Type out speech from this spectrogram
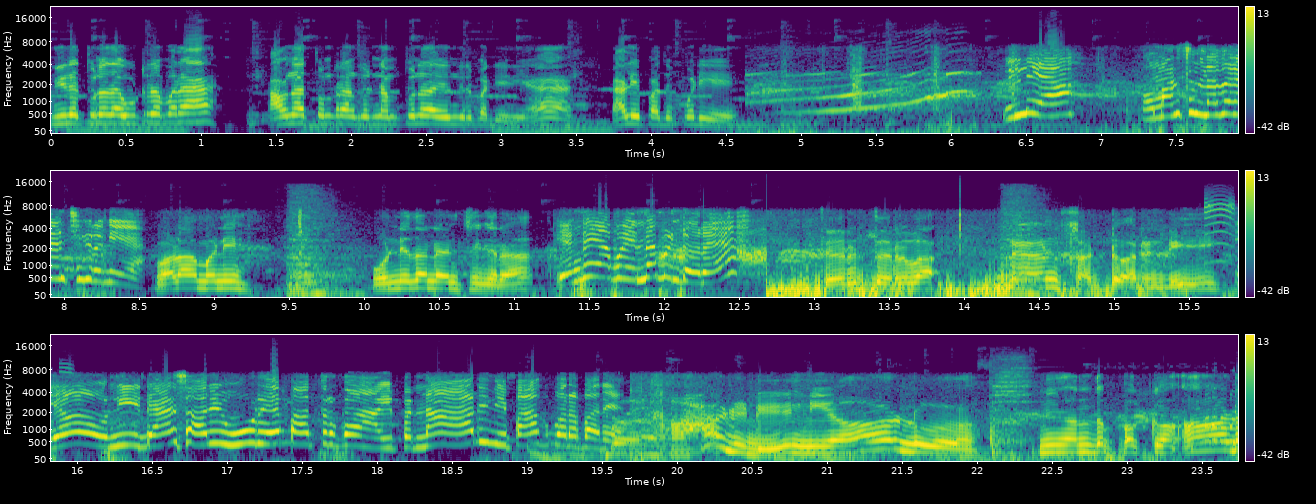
நீ தான் துணை விட்டுற பாரு. அவன் தான் துணுறான்னு சொல்லி நம்ம துணை எழுந்திரு பாட்டியா நீ? வேலையை பார்த்து போடி. இல்லையா? உன் மனசுல என்னதான் நினைச்சுக்கிற நீ? வாடா மணி. ஒன்னே நினைச்சுங்கிறேன் எங்கயா போய் என்ன பண்ணிட்டு வர? தெரு தெருவா. டான்ஸ் அட்டு வரேன்டி. யோ நீ டான்ஸ் ஆடி இப்ப நான் ஆடி நீ பாக்க போற பாரு. ஆடுடி நீ ஆடு. நீ அந்த பக்கம் ஆட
